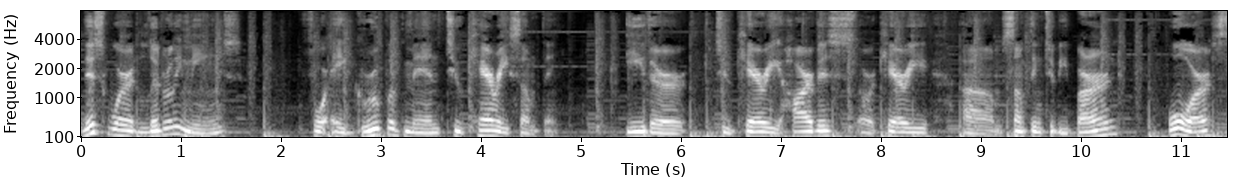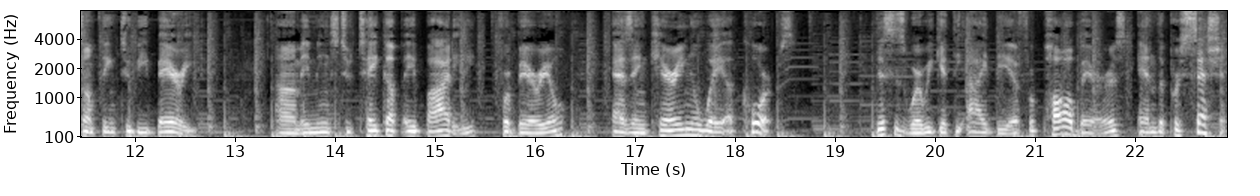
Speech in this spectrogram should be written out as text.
This word literally means for a group of men to carry something, either to carry harvest or carry um, something to be burned or something to be buried. Um, it means to take up a body for burial, as in carrying away a corpse. This is where we get the idea for pallbearers and the procession,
